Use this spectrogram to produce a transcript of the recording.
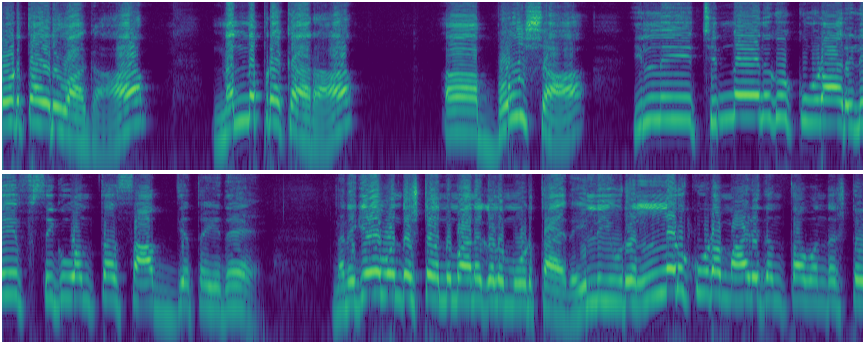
ನೋಡ್ತಾ ಇರುವಾಗ ನನ್ನ ಪ್ರಕಾರ ಬಹುಶಃ ಇಲ್ಲಿ ಚಿನ್ನಯ್ಯನಿಗೂ ಕೂಡ ರಿಲೀಫ್ ಸಿಗುವಂಥ ಸಾಧ್ಯತೆ ಇದೆ. ನನಗೆ ಒಂದಷ್ಟು ಅನುಮಾನಗಳು ಮೂಡ್ತಾ ಇದೆ. ಇಲ್ಲಿ ಇವರೆಲ್ಲರೂ ಕೂಡ ಮಾಡಿದಂಥ ಒಂದಷ್ಟು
